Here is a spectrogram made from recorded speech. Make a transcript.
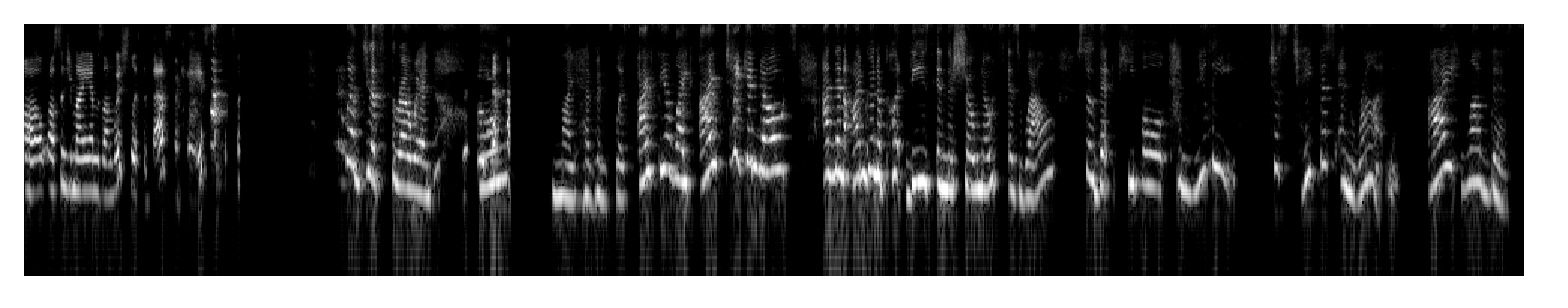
I'll, I'll send you my amazon wish list if that's the case we'll just throw in. Oh my heavens, list I feel like I've taken notes and then I'm going to put these in the show notes as well so that people can really just take this and run. I love this.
